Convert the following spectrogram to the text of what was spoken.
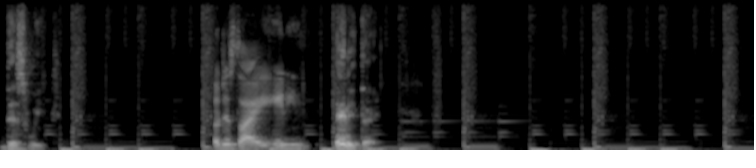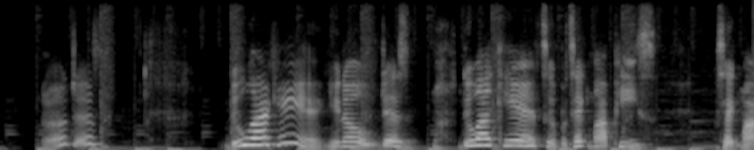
this week? Or just like any anything. Just do what I can. You know, just do what I can to protect my peace, protect my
